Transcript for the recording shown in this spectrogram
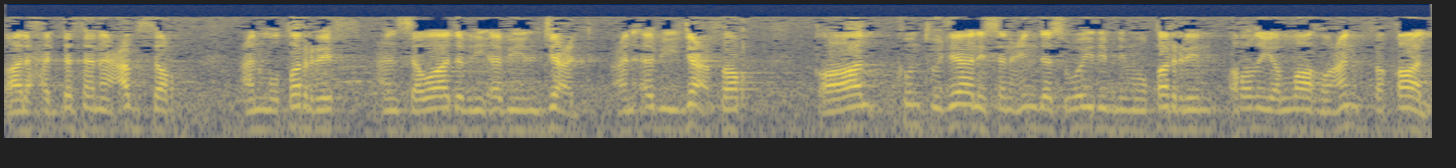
قال حدثنا عبثر عن مطرف عن سواد بن أبي الجعد عن أبي جعفر. قال كنت جالسا عند سويد بن مقر رضي الله عنه فقال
